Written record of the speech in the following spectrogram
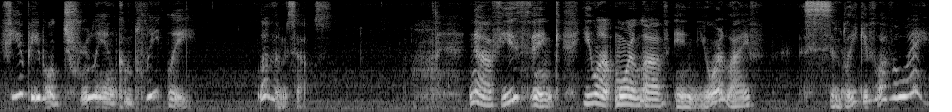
few people truly and completely love themselves. Now, if you think you want more love in your life, simply give love away.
